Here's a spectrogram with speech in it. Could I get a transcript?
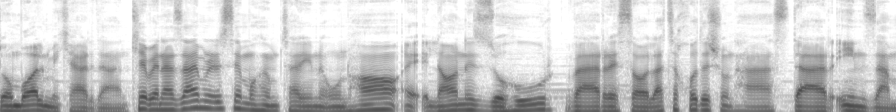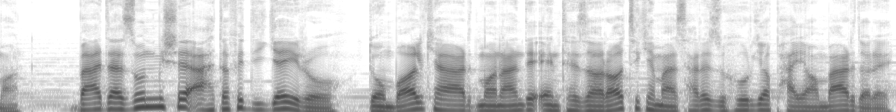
دنبال می‌کردند که به نظر می‌رسه مهمترین اونها اعلان ظهور و رسالت خودشون هست در این زمان. بعد از اون میشه اهداف دیگری رو دنبال کرد مانند انتظاراتی که مظهر ظهور یا پیامبر داره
